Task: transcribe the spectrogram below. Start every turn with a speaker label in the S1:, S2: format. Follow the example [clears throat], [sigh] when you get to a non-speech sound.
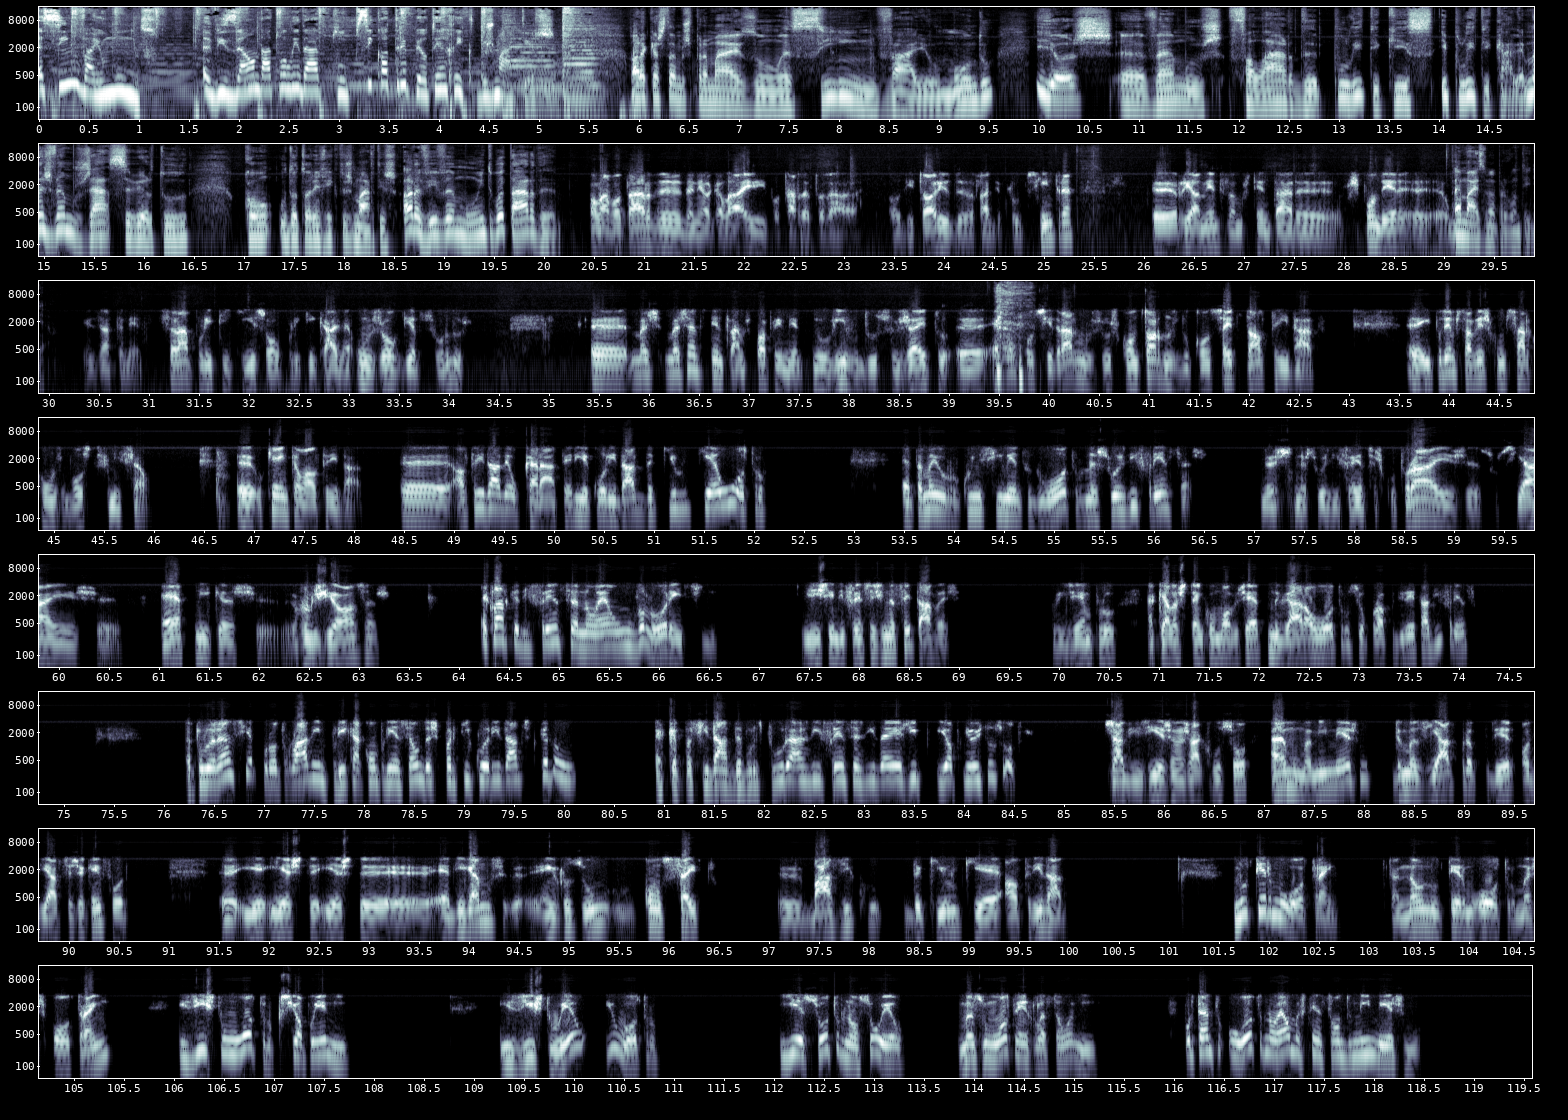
S1: Assim vai o mundo. A visão da atualidade pelo psicoterapeuta Henrique dos Mártires.
S2: Ora, cá estamos para mais um Assim Vai o Mundo e hoje uh, vamos falar de politiquice e politicalha, mas vamos já saber tudo com o Dr. Henrique dos Mártires. Ora, viva, muito boa tarde.
S3: Olá, boa tarde, Daniel Galay, e boa tarde a todo o auditório do Rádio Clube de Sintra. Uh, realmente vamos tentar uh, responder
S2: uh, uma... a mais uma perguntinha.
S3: Exatamente. Será politiquice ou politicalha um jogo de absurdos? mas, mas antes de entrarmos propriamente no vivo do sujeito, é bom [laughs] considerarmos os contornos do conceito de alteridade. e podemos talvez começar com os boas de definição. o que é então alteridade? uh, alteridade é o caráter e a qualidade daquilo que é o outro. É também o reconhecimento do outro nas suas diferenças, nas, nas suas diferenças culturais, eh, sociais, eh, étnicas, religiosas. É claro que a diferença não é um valor em si. Existem diferenças inaceitáveis. Por exemplo, aquelas que têm como objeto negar ao outro o seu próprio direito à diferença. A tolerância, por outro lado, implica a compreensão das particularidades de cada um, a capacidade de abertura às diferenças de ideias e, e opiniões dos outros. Já dizia Jean-Jacques Rousseau, amo-me a mim mesmo demasiado para poder odiar seja quem for. Eh, e este, este eh, é, digamos, em resumo, o conceito eh, básico daquilo que é alteridade. No termo outrem, portanto, não no termo outro, mas outrem, existe um outro que se opõe a mim. Existe o eu e o outro. E esse outro não sou eu, mas um outro em relação a mim. Portanto, o outro não é uma extensão de mim mesmo,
